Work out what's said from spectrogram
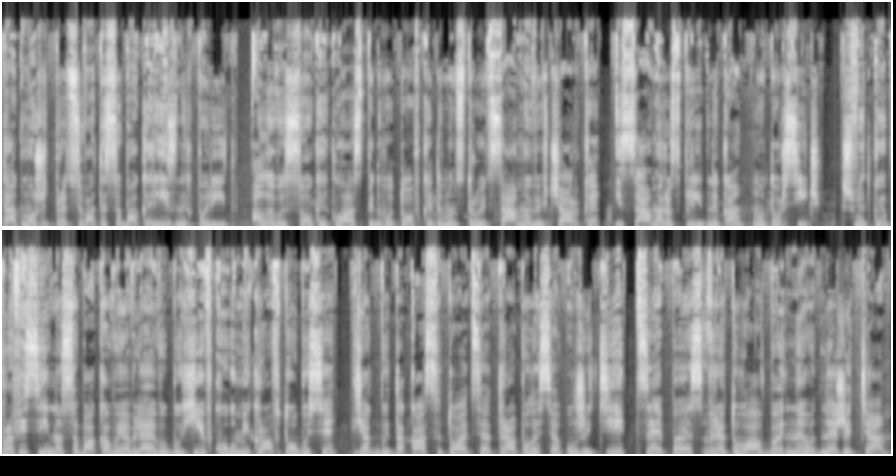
Так можуть працювати собаки різних порід, але високий клас підготовки демонструють саме вівчарки і саме розплідника Мотор Січ. Швидко і професійно собака виявляє вибухівку у мікроавтобусі. Якби така ситуація трапилася у житті, цей пес врятував би не одне життя.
